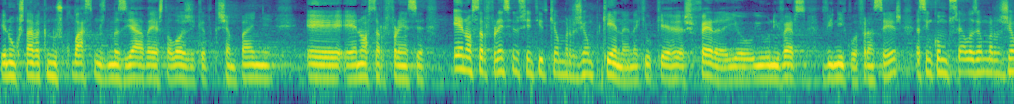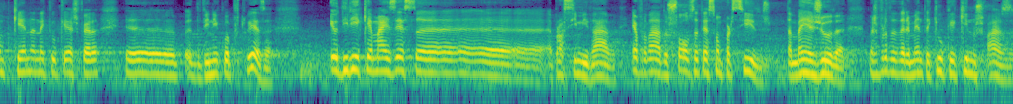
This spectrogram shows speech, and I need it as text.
eu não gostava que nos colássemos demasiado a esta lógica de que champanhe é, é a nossa referência. É a nossa referência no sentido que é uma região pequena naquilo que é a esfera e o, e o universo vinícola francês, assim como Bucelas é uma região pequena naquilo que é a esfera uh, de vinícola portuguesa eu diria que é mais essa a, a, proximidade. É verdade, os solos até são parecidos, também ajuda, mas verdadeiramente aquilo que aqui nos faz,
